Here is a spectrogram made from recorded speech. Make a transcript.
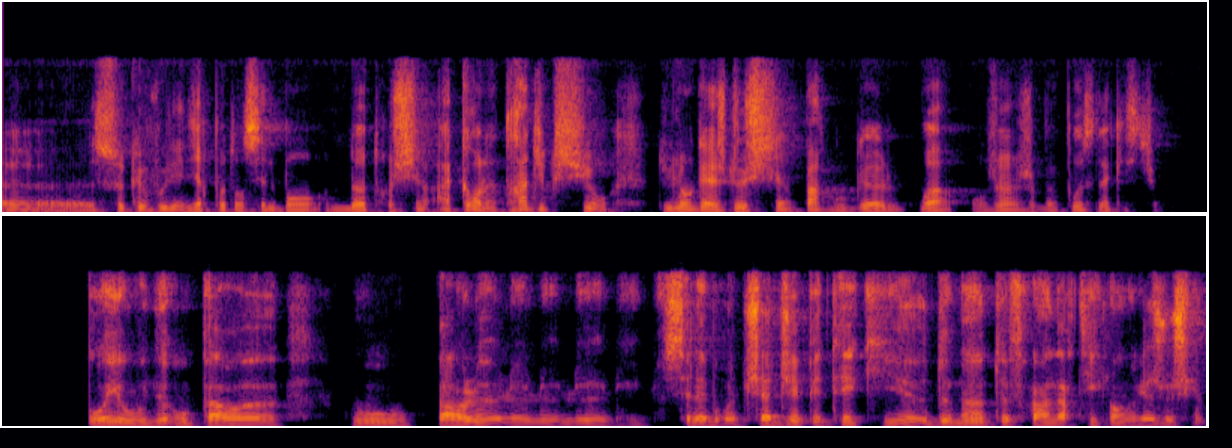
euh, ce que voulait dire potentiellement notre chien. À quand la traduction du langage de chien par Google? Moi, en juin, je me pose la question. Oui, ou, par, ou par le, le, célèbre chat GPT qui demain te fera un article en langage de chien.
